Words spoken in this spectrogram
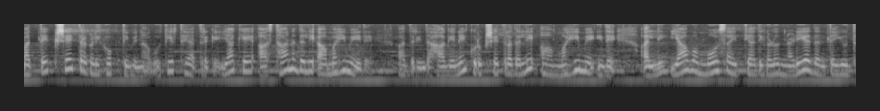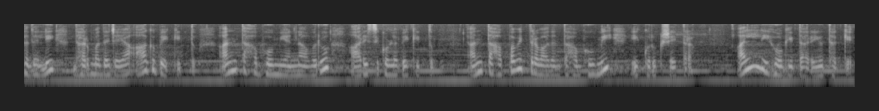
ಮತ್ತು ಕ್ಷೇತ್ರಗಳಿಗೆ ಹೋಗ್ತೀವಿ ನಾವು, ತೀರ್ಥಯಾತ್ರೆಗೆ. ಯಾಕೆ? ಆ ಸ್ಥಾನದಲ್ಲಿ ಆ ಮಹಿಮೆ ಇದೆ. ಆದ್ದರಿಂದ ಹಾಗೆಯೇ ಕುರುಕ್ಷೇತ್ರದಲ್ಲಿ ಆ ಮಹಿಮೆ ಇದೆ. ಅಲ್ಲಿ ಯಾವ ಮೋಸ ಇತ್ಯಾದಿಗಳು ನಡೆಯದಂತೆ ಯುದ್ಧದಲ್ಲಿ ಧರ್ಮದ ಜಯ ಆಗಬೇಕಿತ್ತು. ಅಂತಹ ಭೂಮಿಯನ್ನು ಅವರು ಆರಿಸಿಕೊಳ್ಳಬೇಕಿತ್ತು. ಅಂತಹ ಪವಿತ್ರವಾದಂತಹ ಭೂಮಿ ಈ ಕುರುಕ್ಷೇತ್ರ. ಅಲ್ಲಿ ಹೋಗಿದ್ದಾರೆ ಯುದ್ಧಕ್ಕೆ.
